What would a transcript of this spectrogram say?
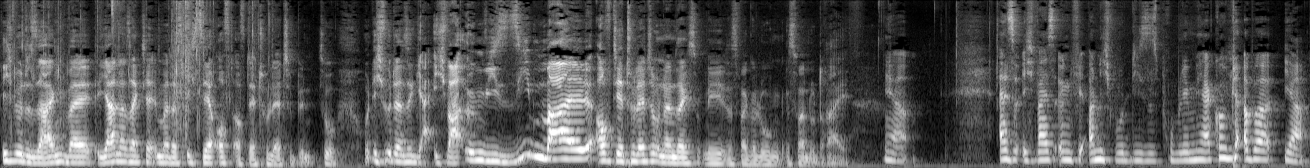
ich würde sagen, weil Jana sagt ja immer, dass ich sehr oft auf der Toilette bin. So. Und ich würde dann sagen, ja, ich war irgendwie siebenmal auf der Toilette und dann sage ich so, nee, das war gelogen, es waren nur drei. ja. Also ich weiß irgendwie auch nicht, wo dieses Problem herkommt, aber ja.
